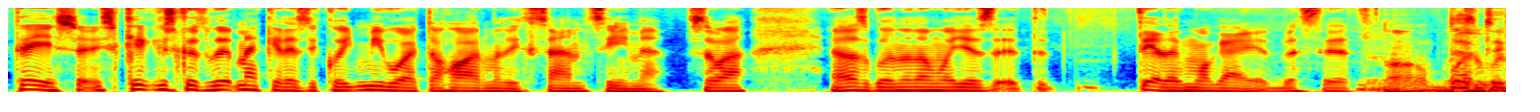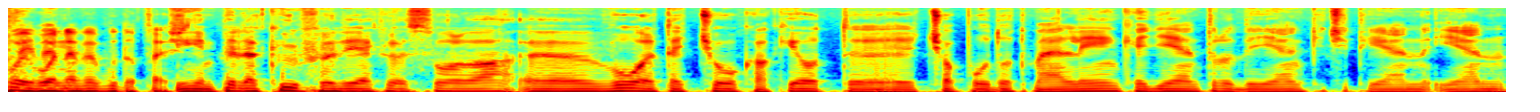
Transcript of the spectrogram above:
teljesen, és és közben megkérdezik, hogy mi volt a harmadik szám címe. Szóval én azt gondolom, hogy ez tényleg magáért beszélt. A De bolygó, neve Budapest. Igen, például külföldiekről szólva volt egy csók, aki ott csapódott mellénk, egy ilyen, tudod, ilyen kicsit ilyen, ilyen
